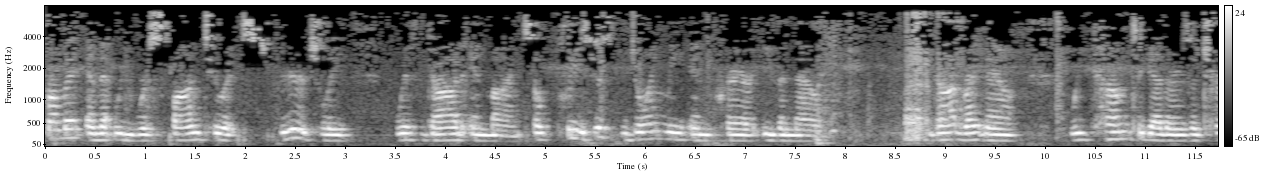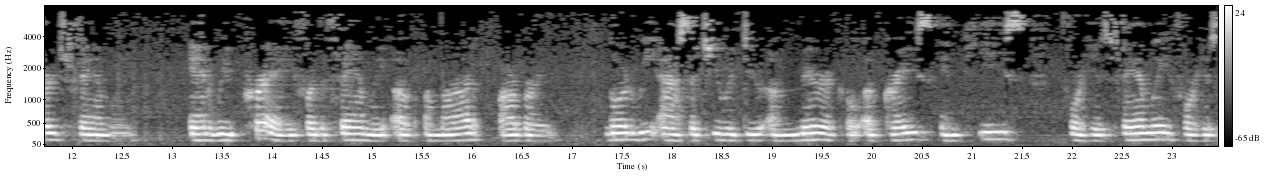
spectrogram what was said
from it and that we respond to it spiritually with God in mind. So please just join me in prayer even now. God, right now, we come together as a church family and we pray for the family of Ahmaud Arbery. Lord, we ask that you would do a miracle of grace and peace for his family, for his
